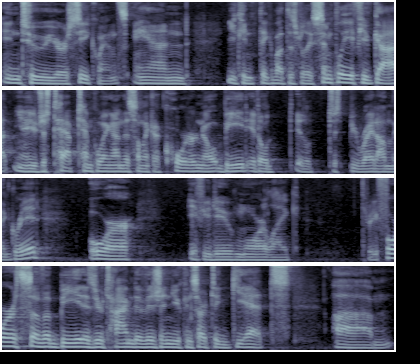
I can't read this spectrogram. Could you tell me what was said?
into your sequence. And you can think about this really simply. If you've got, you know, you're just tap tempoing on this on like a quarter note beat, it'll it'll just be right on the grid. Or if you do more like three fourths of a beat as your time division, you can start to get um,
